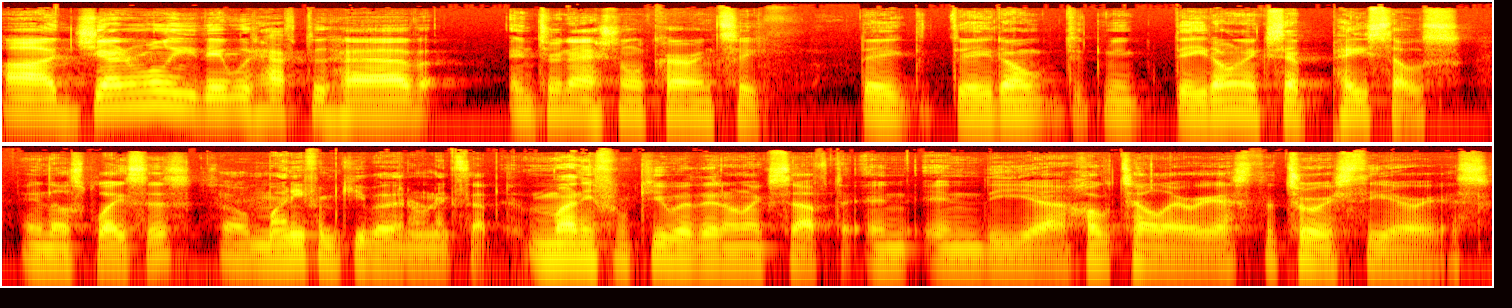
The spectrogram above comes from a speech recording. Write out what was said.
Uh, generally, they would have to have international currency. They they don't they don't accept pesos in those places. so money from Cuba they don't accept. Money from Cuba they don't accept in in the uh, hotel areas, the touristy areas.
